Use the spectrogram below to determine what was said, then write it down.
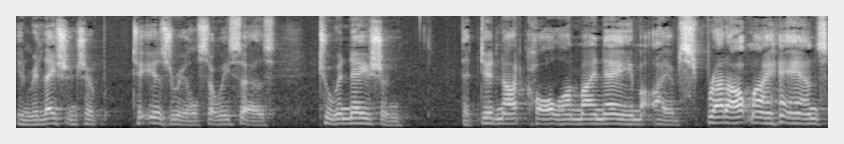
in relationship to Israel. So he says, To a nation that did not call on my name, I have spread out my hands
